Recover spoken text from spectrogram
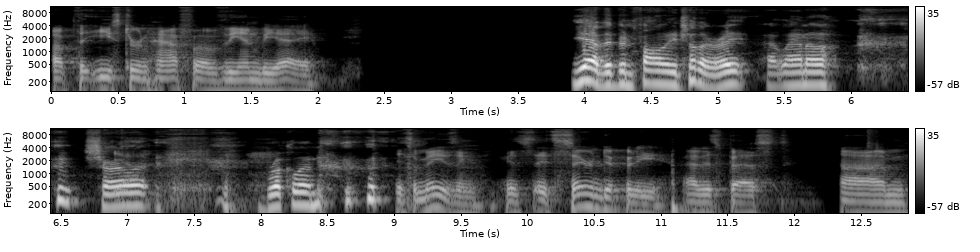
up the eastern half of the NBA. Yeah, they've been following each other, right? Atlanta, Charlotte. Brooklyn. it's amazing. It's it's serendipity at its best. Um,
